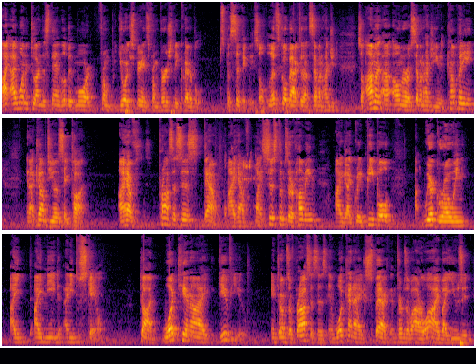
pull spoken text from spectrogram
I, I wanted to understand a little bit more from your experience from Virtually Incredible specifically. So let's go back to that 700. So I'm an owner of 700 unit company, and I come to you and say, Todd, I have processes down. I have my systems are humming. I got great people. We're growing. I, I need I need to scale. Todd, what can I give you in terms of processes, and what can I expect in terms of ROI by using,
